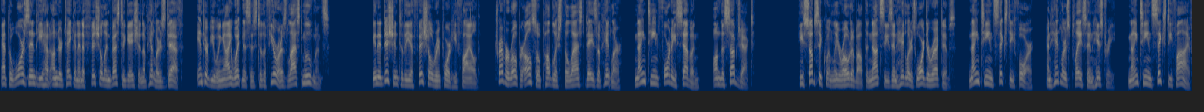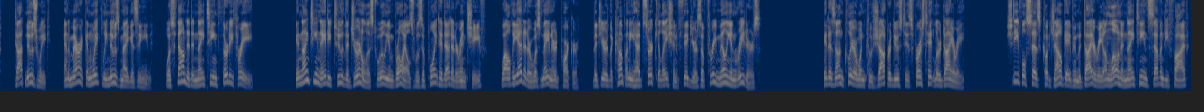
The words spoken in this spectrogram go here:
At the war's end, he had undertaken an official investigation of Hitler's death, interviewing eyewitnesses to the Fuhrer's last movements. In addition to the official report he filed, Trevor Roper also published The Last Days of Hitler, 1947, on the subject. He subsequently wrote about the Nazis and Hitler's war directives, 1964, and Hitler's place in history, 1965. Newsweek, an American weekly news magazine, was founded in 1933. In 1982, the journalist William Broyles was appointed editor in chief, while the editor was Maynard Parker. That year, the company had circulation figures of 3 million readers. It is unclear when Kujau produced his first Hitler diary. Stiefel says Kujau gave him a diary on loan in 1975.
